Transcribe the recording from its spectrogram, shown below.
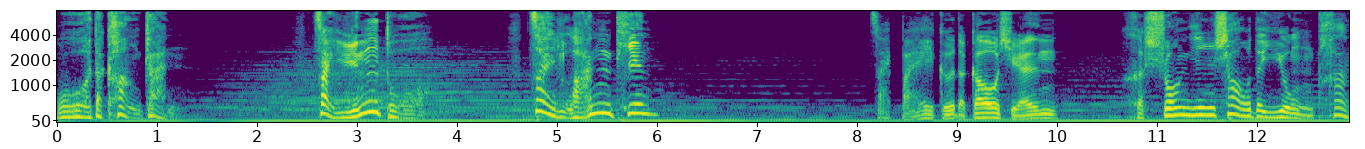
我的抗战，在云朵，在蓝天，在白鸽的高悬。和双音哨的咏叹，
